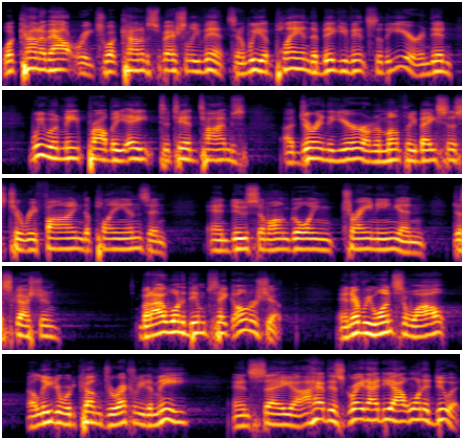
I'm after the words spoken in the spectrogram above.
what kind of outreach? What kind of special events? And we have planned the big events of the year. And then we would meet probably eight to 10 times uh, during the year on a monthly basis to refine the plans and, and do some ongoing training and discussion. But I wanted them to take ownership. And every once in a while, a leader would come directly to me and say, I have this great idea, I want to do it.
